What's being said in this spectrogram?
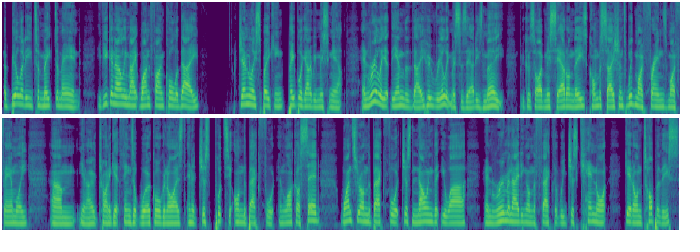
ability to meet demand. If you can only make one phone call a day, generally speaking, people are going to be missing out. And really, at the end of the day, who really misses out is me because I miss out on these conversations with my friends, my family, um, you know, trying to get things at work organized, and it just puts you on the back foot. And like I said, once you're on the back foot, just knowing that you are and ruminating on the fact that we just cannot get on top of this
